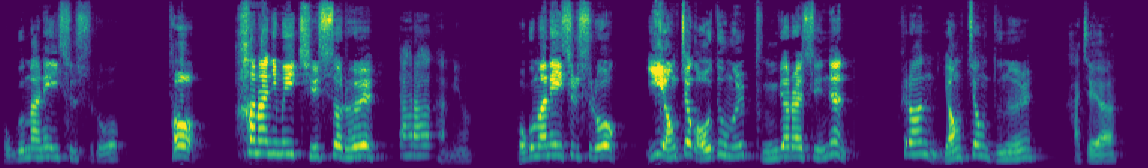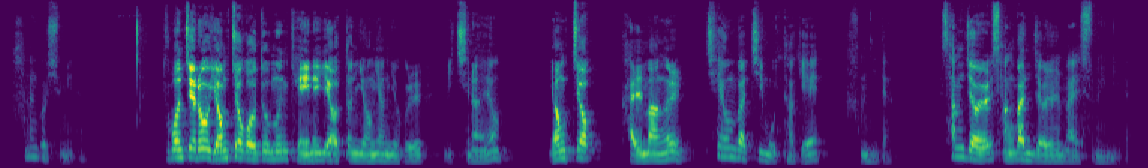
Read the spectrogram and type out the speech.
복음 안에 있을수록 더 하나님의 질서를 따라가며 복음 안에 있을수록 이 영적 어둠을 분별할 수 있는 그런 영적 눈을 가져야 하는 것입니다. 두 번째로 영적 어둠은 개인에게 어떤 영향력을 미치나요? 영적 갈망을 체험받지 못하게 합니다. 3절 상반절 말씀입니다.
